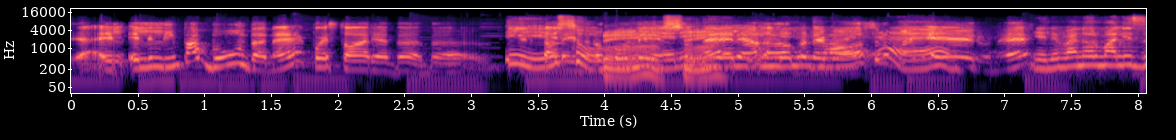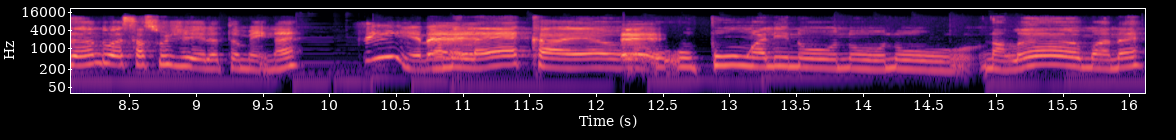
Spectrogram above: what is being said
ele, ele, limpa a bunda, né? Com a história da. da Isso, tá no começo, ele, né? Ele arranca o negócio vai, no é, banheiro, né? Ele vai normalizando essa sujeira também, né? Sim, né? A meleca, é, é. O, o, pum ali no, no, no, na lama, né?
